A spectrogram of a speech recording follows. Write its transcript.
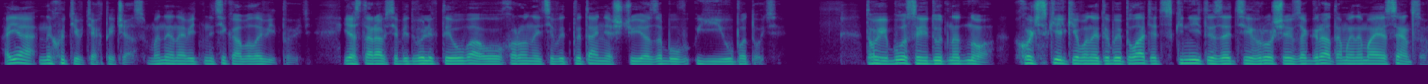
А я не хотів тягти час, мене навіть не цікавила відповідь. Я старався відволікти увагу охоронниці від питання, що я забув її у потоці. Твої боси йдуть на дно. Хоч скільки вони тобі платять, скніти за ці гроші за ґратами немає сенсу.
